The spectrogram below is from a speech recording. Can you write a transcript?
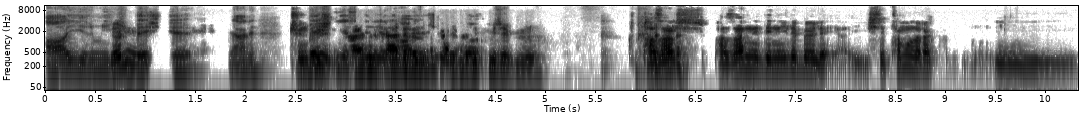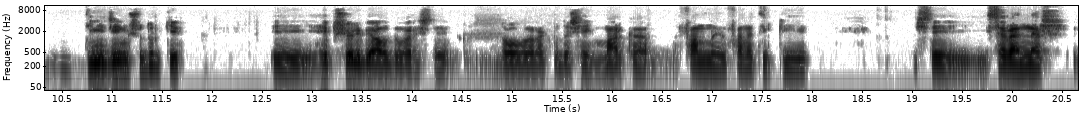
A22, Öyle. 5G yani çünkü 5G Kaydır serileri kaydır ayrı hızlı kaydır çıkıyor. bitmeyecek bunu. pazar pazar nedeniyle böyle. İşte tam olarak e, diyeceğim şudur ki e, hep şöyle bir algı var işte doğal olarak bu da şey marka fanlığı, fanatikliği işte sevenler e,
